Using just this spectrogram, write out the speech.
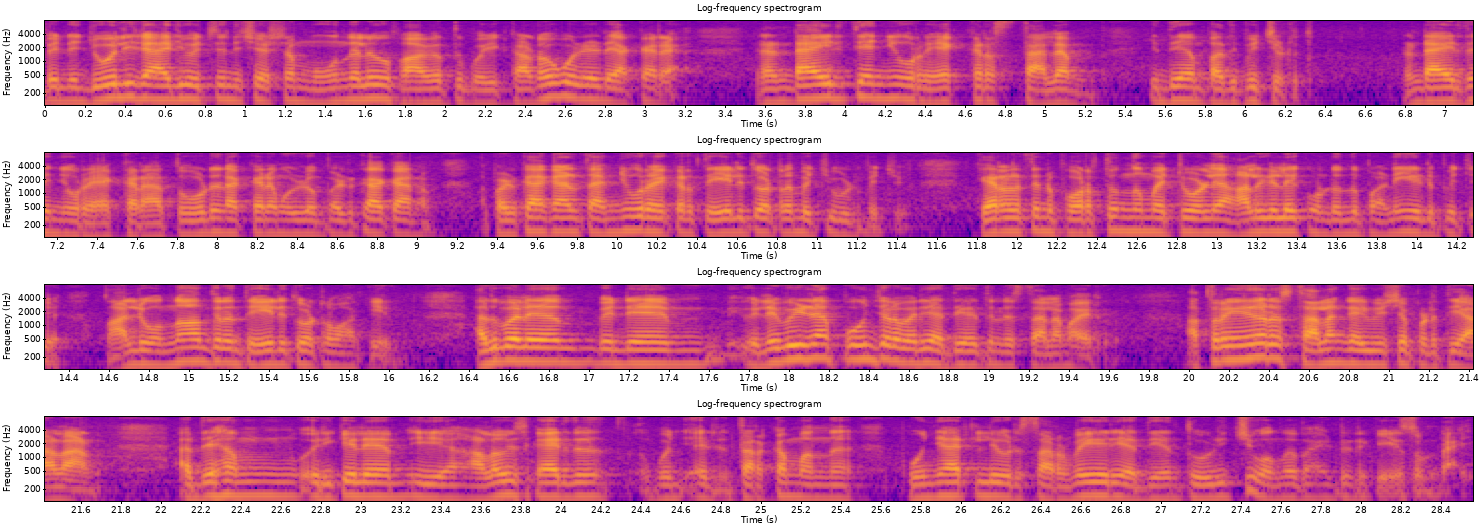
പിന്നെ ജോലി രാജിവെച്ചതിന് ശേഷം മൂന്നലവ് ഭാഗത്ത് പോയി കടവുപുഴയുടെ അക്കര രണ്ടായിരത്തി അഞ്ഞൂറ് ഏക്കർ സ്ഥലം ഇദ്ദേഹം പതിപ്പിച്ചെടുത്തു. രണ്ടായിരത്തി അഞ്ഞൂറ് ഏക്കർ. ആ തോടിനക്കര മുഴുവൻ പഴുക്കാക്കാനം ആ പഴുക്കാക്കാനത്ത് അഞ്ഞൂറ് ഏക്കർ തേയിലത്തോട്ടം വെച്ച് പിടിപ്പിച്ചു. കേരളത്തിന് പുറത്തുനിന്നും മറ്റുള്ള ആളുകളെ കൊണ്ടുവന്ന് പണിയെടുപ്പിച്ച് നല്ല ഒന്നാം തരം തേയിലത്തോട്ടമാക്കിയത് അതുപോലെ പിന്നെ ഇലവീഴ പൂഞ്ചിറ വരെ അദ്ദേഹത്തിന്റെ സ്ഥലമായിരുന്നു. അത്രയേറെ സ്ഥലം കൈവശപ്പെടുത്തിയ ആളാണ്. അദ്ദേഹം ഒരിക്കലും ഈ അളവ് കാര്യത്തിൽ തർക്കം വന്ന് പൂഞ്ഞാറ്റിലെ ഒരു സർവേയറെ അദ്ദേഹം തൊഴിച്ചു വന്നതായിട്ടൊരു കേസുണ്ടായി.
